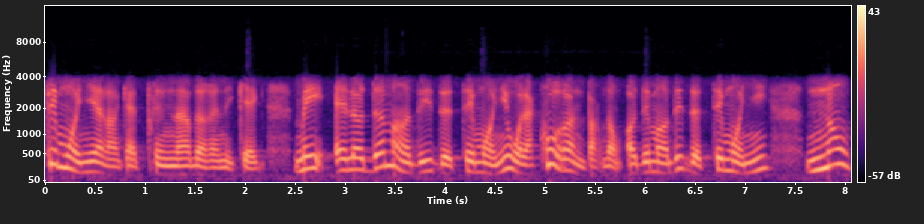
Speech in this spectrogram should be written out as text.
témoigner à l'enquête préliminaire de René Keg. Mais elle a demandé de témoigner, ou la couronne, pardon, a demandé de témoigner non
